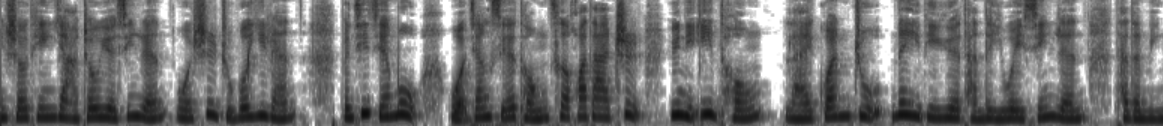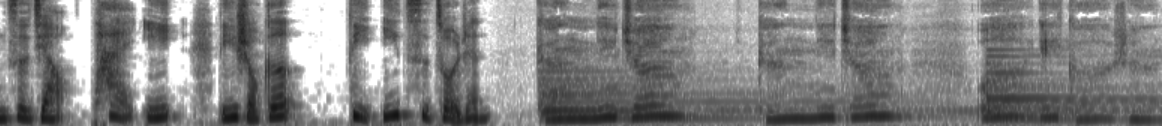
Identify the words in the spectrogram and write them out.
迎收听亚洲月星人，我是主播依然。本期节目，我将协同策划大志，与你一同来关注内地乐坛的一位新人，他的名字叫太一。第一首歌，第一次做人。跟你讲，跟你讲，我一个人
